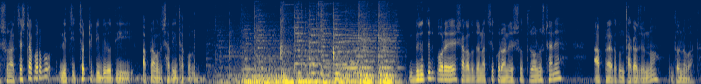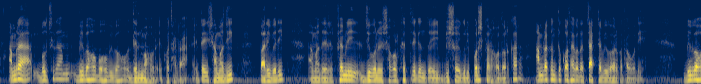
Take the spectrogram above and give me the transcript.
শোনার চেষ্টা করব। নিশ্চিত ছোট্ট একটি বিরতি আপনার আমাদের সাথেই থাকুন। বিরতির পরে স্বাগত জানাচ্ছি কোরআনের সূত্র অনুষ্ঠানে। আপনারা এতক্ষণ থাকার জন্য ধন্যবাদ। আমরা বলছিলাম বিবাহ বহু বিবাহ দেনমোহর এই কথাটা। এটাই সামাজিক, পারিবারিক আমাদের ফ্যামিলি জীবনের সকল ক্ষেত্রে কিন্তু এই বিষয়গুলি পরিষ্কার হওয়া দরকার। আমরা কিন্তু কথা কথা চারটা বিবাহের কথা বলি। বিবাহ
